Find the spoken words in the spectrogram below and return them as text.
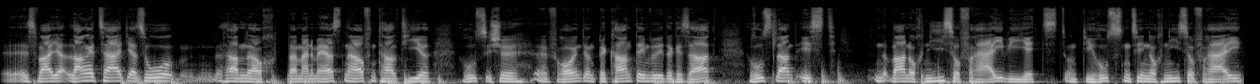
Es war ja lange Zeit ja so, das haben auch bei meinem ersten Aufenthalt hier russische äh, Freunde und Bekannte immer wieder gesagt, Russland ist war noch nie so frei wie jetzt und die Russen sind noch nie so frei,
